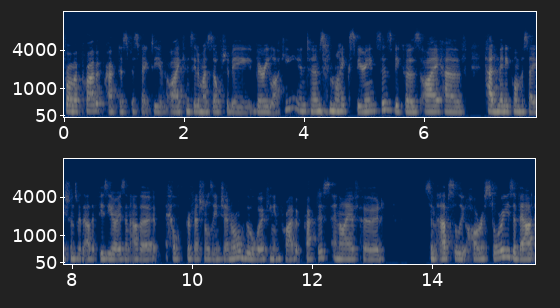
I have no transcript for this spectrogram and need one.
from a private practice perspective, I consider myself to be very lucky in terms of my experiences because I have had many conversations with other physios and other health professionals in general who are working in private practice. And I have heard some absolute horror stories about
